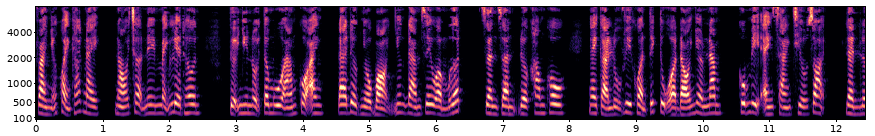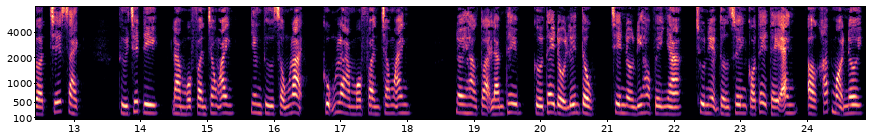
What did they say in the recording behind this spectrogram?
và những khoảnh khắc này, nó trở nên mãnh liệt hơn. Tựa như nội tâm u ám của anh đã được nhổ bỏ những đám rêu ẩm ướt, dần dần được hong khô. Ngay cả lũ vi khuẩn tích tụ ở đó nhiều năm cũng bị ánh sáng chiếu rọi, lần lượt chết sạch. Thứ chết đi là một phần trong anh, nhưng thứ sống lại cũng là một phần trong anh. Nơi Hạc Toại làm thêm cứ thay đổi liên tục, trên đường đi học về nhà, Chu Niệm thường xuyên có thể thấy anh ở khắp mọi nơi.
